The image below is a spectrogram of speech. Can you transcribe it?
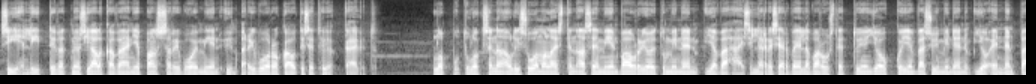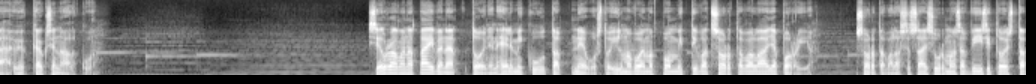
Siihen liittyivät myös jalkaväen ja panssarivoimien ympärivuorokautiset hyökkäilyt – Lopputuloksena oli suomalaisten asemien vaurioituminen ja vähäisillä reserveillä varustettujen joukkojen väsyminen jo ennen päähyökkäyksen alkua. Seuraavana päivänä toinen helmikuuta neuvostoilmavoimat pommittivat Sortavalaa ja Poria. Sortavalassa sai surmansa 15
